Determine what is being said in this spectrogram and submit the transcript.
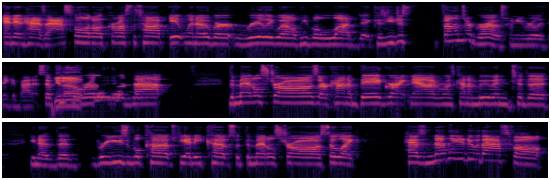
And it has asphalt all across the top. It went over really well. People loved it because you just phones are gross when you really think about it. So You people know- really love that. The metal straws are kind of big right now. Everyone's kind of moving to the you know the reusable cups yeti cups with the metal straws. So like has nothing to do with asphalt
